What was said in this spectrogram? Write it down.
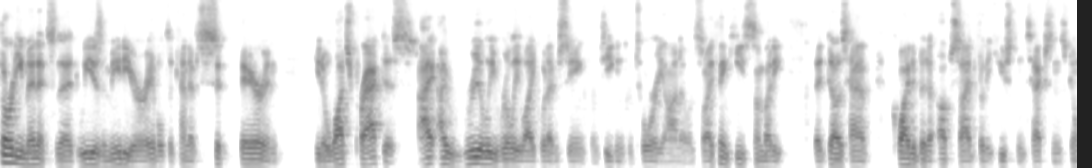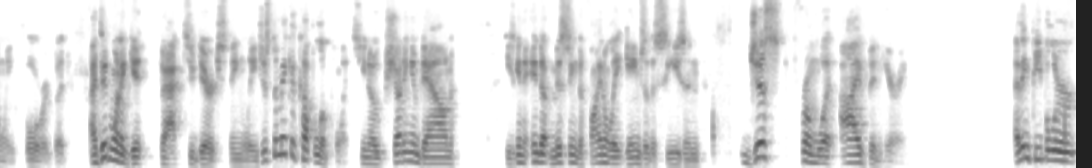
30 minutes that we as the media are able to kind of sit there and you know watch practice. I, I really, really like what I'm seeing from Teagan Quitoriano, and so I think he's somebody that does have quite a bit of upside for the Houston Texans going forward. But I did want to get back to Derek Stingley just to make a couple of points. You know, shutting him down, he's going to end up missing the final eight games of the season. Just from what I've been hearing, I think people are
